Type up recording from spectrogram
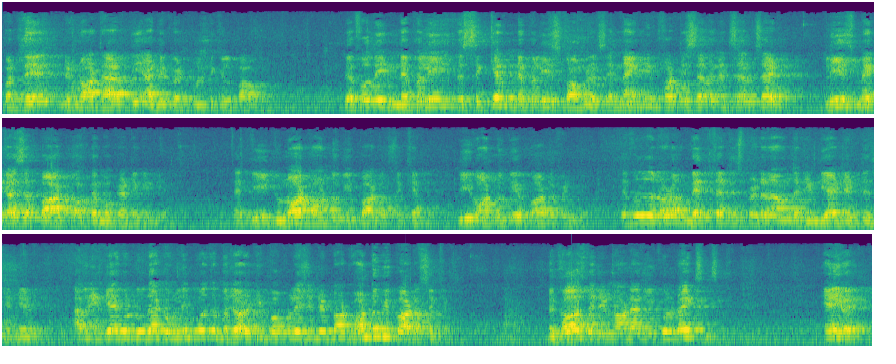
but they did not have the adequate political power. Therefore, the Nepali, the Sikkim Nepalese Congress in 1947 itself said, please make us a part of democratic India. That we do not want to be part of Sikkim, we want to be a part of India. Therefore, there's a lot of myth that is spread around that India did this, India. I mean, India could do that only because the majority population did not want to be part of Sikkim. Because they did not have equal rights in Sikkim. Anyway,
